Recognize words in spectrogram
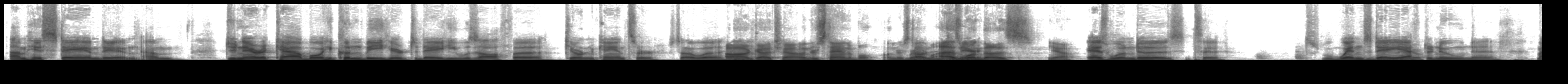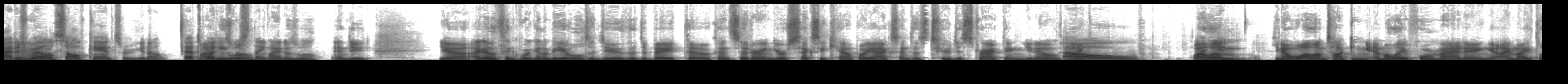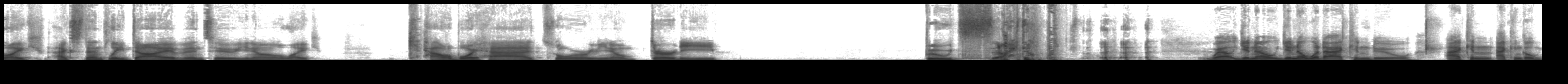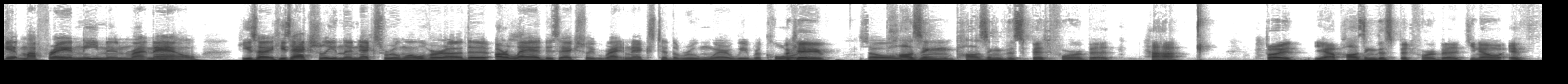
I'm his stand-in. I'm generic cowboy. He couldn't be here today. He was off uh, curing cancer. So uh, uh, gotcha. Understandable. Understandable. As one does. Yeah. as one does, it's a it's Wednesday afternoon. Uh, might as Yeah. well solve cancer. You know, that's Might what he was well. thinking. Might as well. Indeed. Yeah, I don't think we're going to be able to do the debate, though, considering your sexy cowboy accent is too distracting, you know? Like, oh, While I'm, you know, while I'm talking MLA formatting, I might like accidentally dive into, you know, like cowboy hats or you know, dirty boots. I don't. well, you know, you know what I can do. I can I can go get my friend Neiman right now. He's uh, he's actually in the next room over. Uh, the our lab is actually right next to the room where we record. okay, so pausing, pausing this bit for a bit. Haha. But yeah, pausing this bit for a bit. You know, if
